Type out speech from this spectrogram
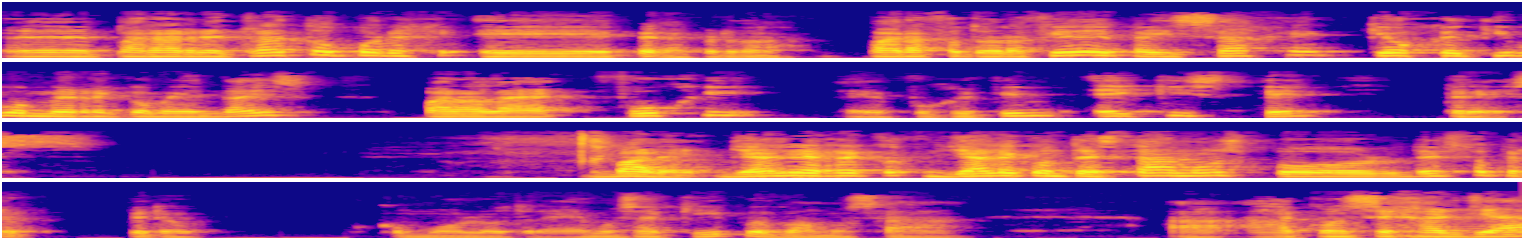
eh, para retrato, por eh, espera, perdón, para fotografía de paisaje, ¿qué objetivo me recomendáis para la Fuji, eh, Fujifilm X-T3? Vale, ya le, ya le contestamos por esto, pero, pero como lo traemos aquí, pues vamos a, aconsejar ya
